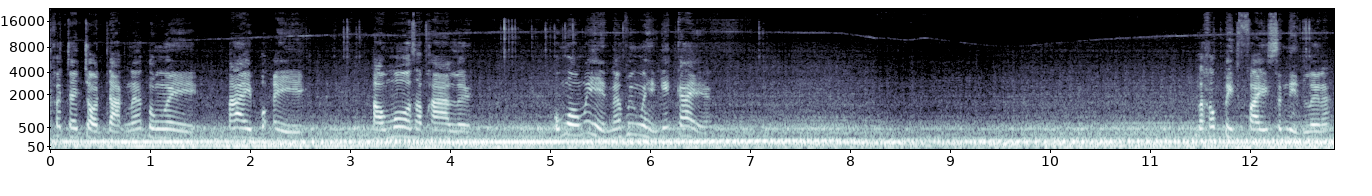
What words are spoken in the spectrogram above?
เข้าใจจอดดักนะ ตรงไอ้ใต้ไอ้เตาหม้อสะพานเลย ผมมองไม่เห็นนะเพิ่งมาเห็นใกล้ๆอะแล้วเขาปิดไฟสนิทเลยนะ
